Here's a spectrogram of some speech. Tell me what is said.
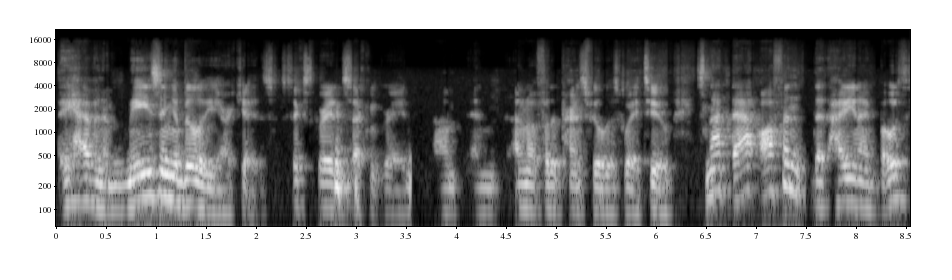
They have an amazing ability, our kids, sixth grade and second grade. Um, and I don't know if other parents feel this way too. It's not that often that Heidi and I both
